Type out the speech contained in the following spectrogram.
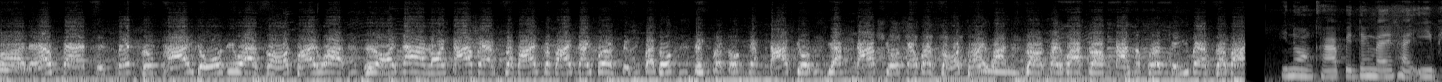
มาแล้ว 80 เมตรสุดท้ายดู ที่ว่าสอนภายว่าลอยหน้าลอยตาแบบสบายสบายใจเมื่อสิงห์ปฐมสิงห์ปฐมยังตามอยู่ยังตามอยู่แต่ว่าสอนภายว่าสอนภายว่ารอบการเสมอหนีแบบสบายพี่น้องคะเป็นจังไดค่ะ EP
